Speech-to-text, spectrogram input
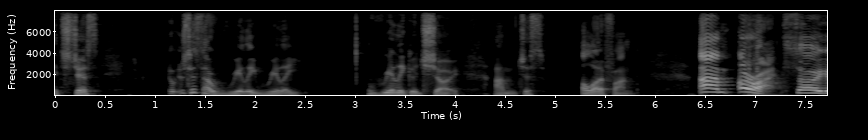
it's just it was just a really, really really good show. Um, just a lot of fun. Um, all right, so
